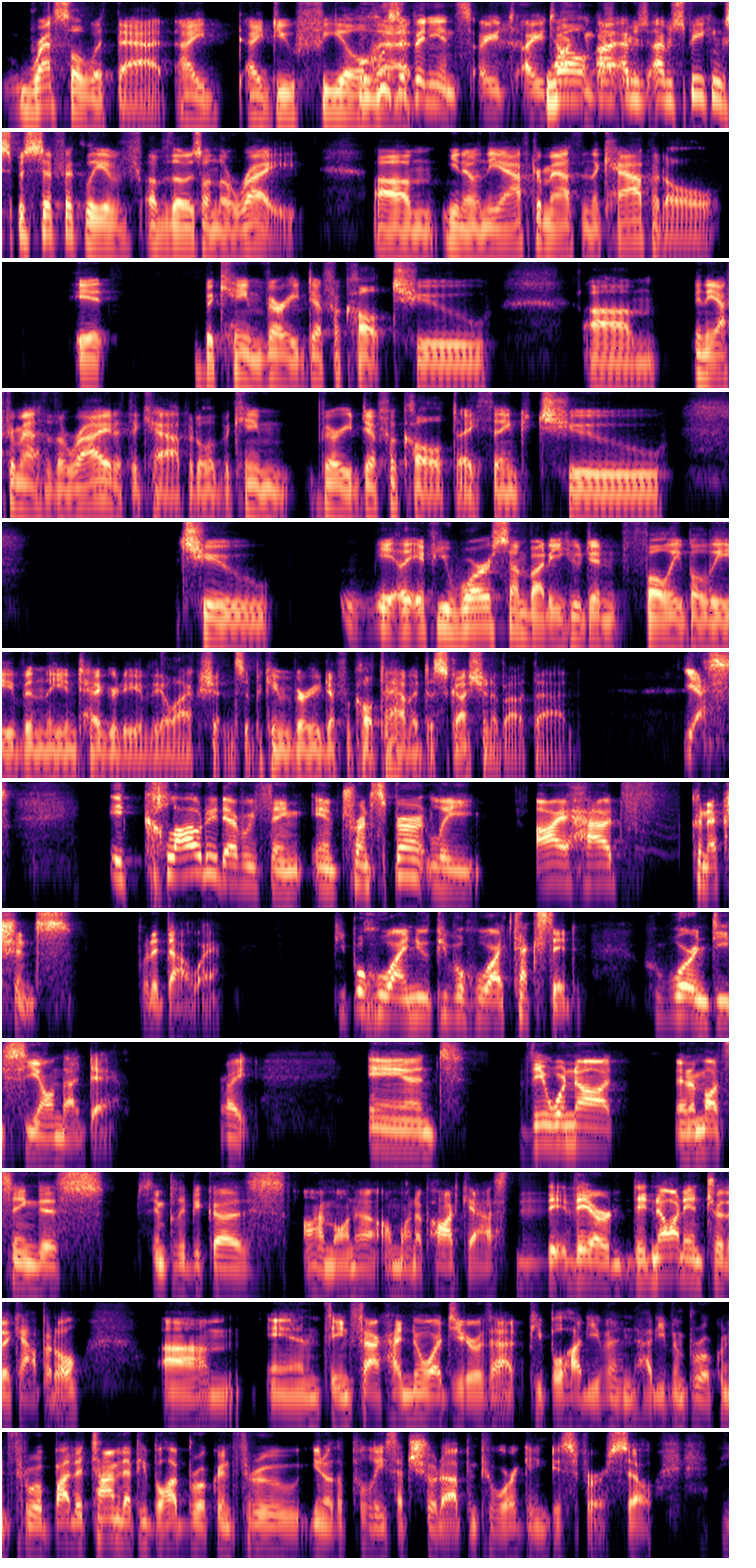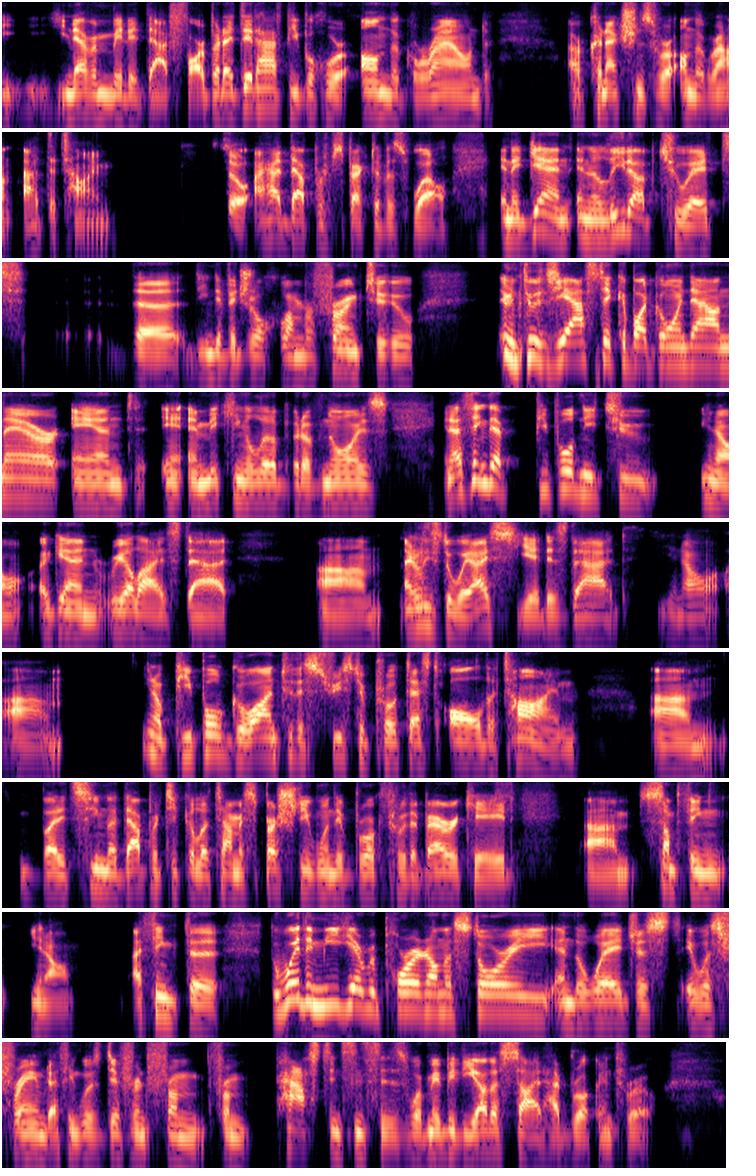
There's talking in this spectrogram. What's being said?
wrestle with that. I I do feel well, whose opinions are you are you talking well, about? I'm I'm speaking specifically of of those on the right. Um, you know, in the aftermath in the Capitol, it became very difficult to um, in the aftermath of the riot at the Capitol, it became very difficult, I think, to to if you were somebody who didn't fully believe in the integrity of the elections, it became very difficult to have a discussion about that. Yes it clouded everything. And transparently, I had f- connections, put it that way. People who I knew, people who I texted, who were in DC on that day, right? And they were not, and I'm not saying this simply because I'm on a I'm on a podcast. They, they are did not enter the Capitol, Um, and they in fact had no idea that people had even had even broken through. By the time that people had broken through, you know, the police had showed up and people were getting dispersed. So he, he never made it that far. But I did have people who were on the ground, our connections were on the ground at the time. So I had that perspective as well. And again, in the lead up to it, the the individual who I'm referring to enthusiastic about going down there and and making a little bit of noise. And I think that people need to, you know, again realize that um, at least the way I see it is that you know, um, you know, people go onto the streets to protest all the time. Um, but it seemed at that particular time, especially when they broke through the barricade, um, something you know I think the the way the media reported on the story and the way just it was framed, I think, was different from from past instances where maybe the other side had broken through.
